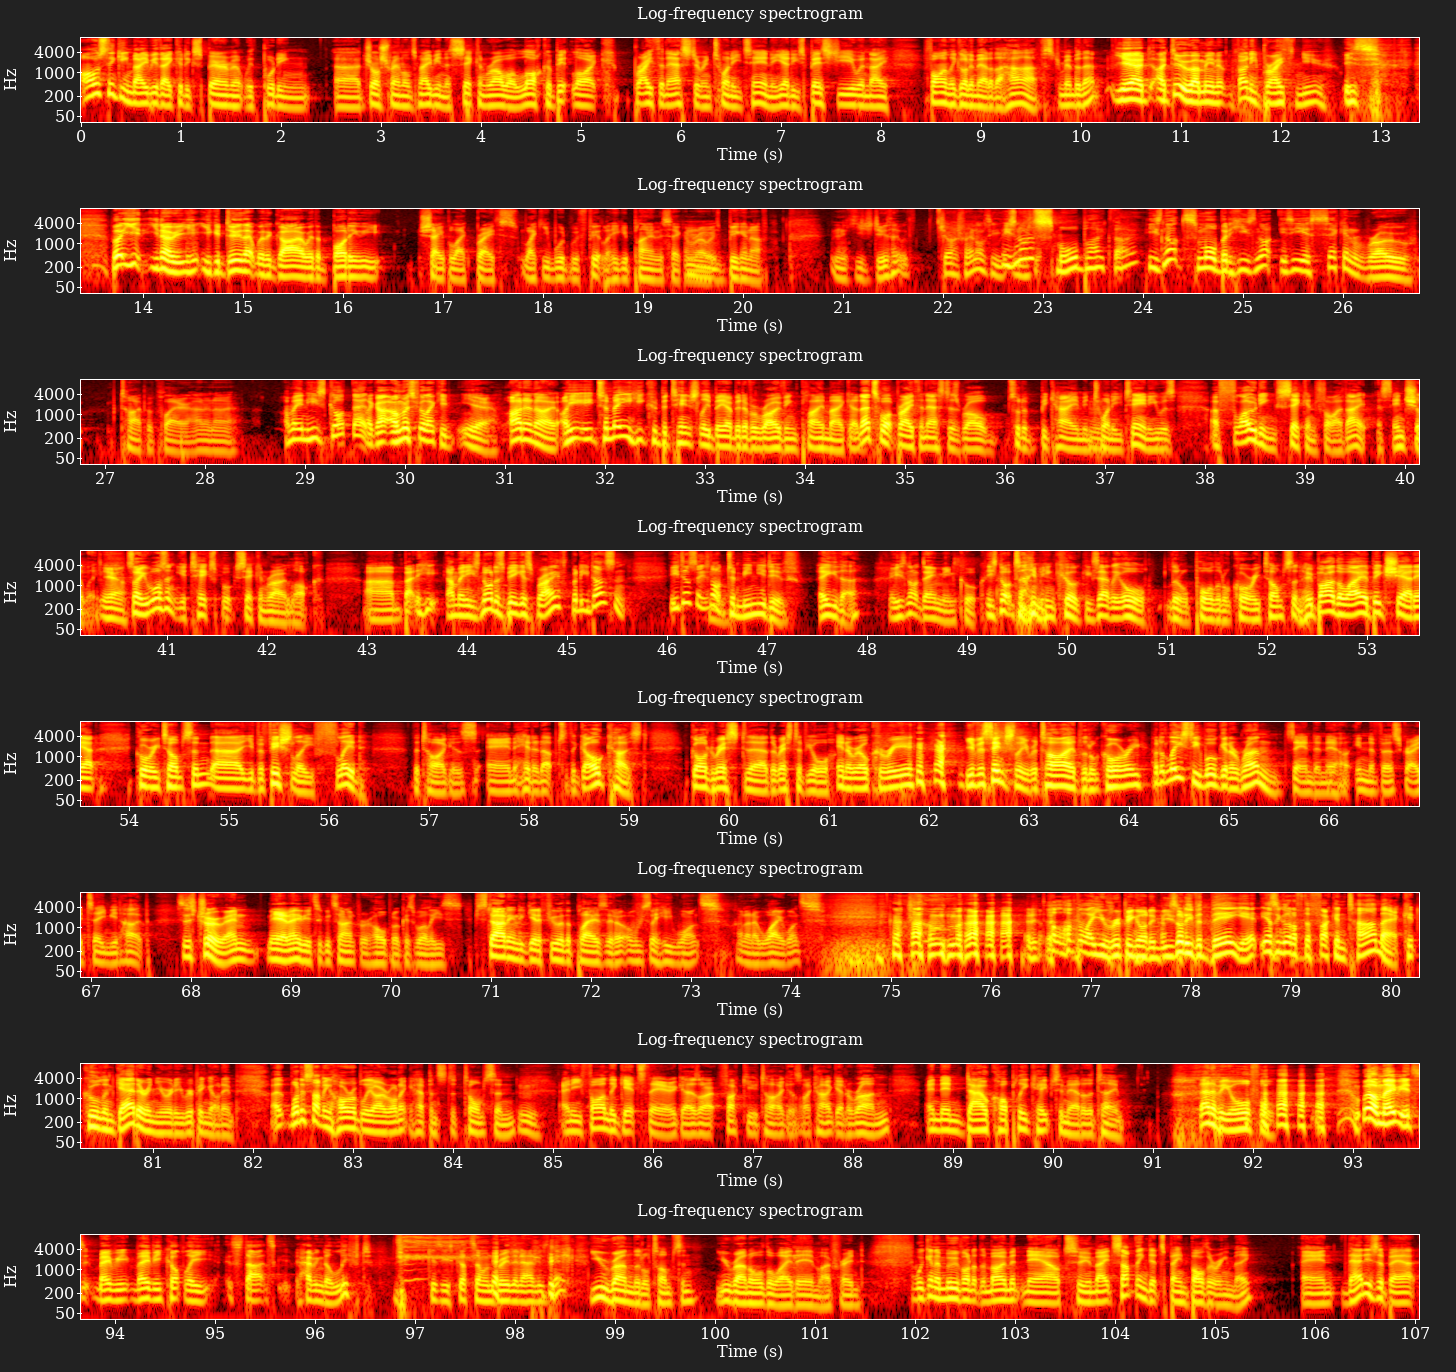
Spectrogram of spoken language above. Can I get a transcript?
I was thinking maybe they could experiment with putting uh, Josh Reynolds maybe in a second row or lock, a bit like Braith Anasta in 2010. He had his best year when they finally got him out of the halves. Do you remember that? Yeah, I do. I mean, it If only Braith knew. is, but you, you know, you, you could do that with a guy with a body shape like Braith's, like you would with Fittler. He could play in the second row. He's big enough. And could you do that with Josh Reynolds? He- He's not a small bloke though. He's not small, but he's not. Is he a second row type of player? I don't know. I mean, he's got that. Like I almost feel like he. Yeah. I don't know. He, to me, he could potentially be a bit of a roving playmaker. That's what Braith Anasta's role sort of became Hmm. in 2010. He was a floating second five eight, essentially. Yeah. So he wasn't your textbook second row lock. Uh, but he, I mean, he's not as big as Braith, but he doesn't. He doesn't. He's Hmm. not diminutive either. He's not Damien Cook. He's not Damien Cook, exactly. Or little poor little Corey Thompson, who, by the way, a big shout out, Corey Thompson. Uh, you've officially fled the Tigers and headed up to the Gold Coast. God rest uh, the rest of your NRL career. You've essentially retired, little Corey. But at least he will get a run, Xander, now in the first grade team. You'd hope. This is true, and yeah, maybe it's a good sign for Holbrook as well. He's starting to get a few of the players that obviously he wants. I don't know why he wants. I love the way you're ripping on him. He's not even there yet. He hasn't got off the fucking tarmac at Coolangatta and Gadder, and you're already ripping on him. Uh, what if something horribly ironic happens to Thompson and he finally gets there? He goes, all right, fuck you, Tigers. I can't get a run. And then Dale Copley keeps him out of the team. That'd be awful. Well, maybe it's maybe maybe Copley starts having to lift because he's got someone breathing out his neck. You run, little Thompson. You run all the way there, my friend. We're going to move on at the moment now to, mate, something that's been bothering me, and that is about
